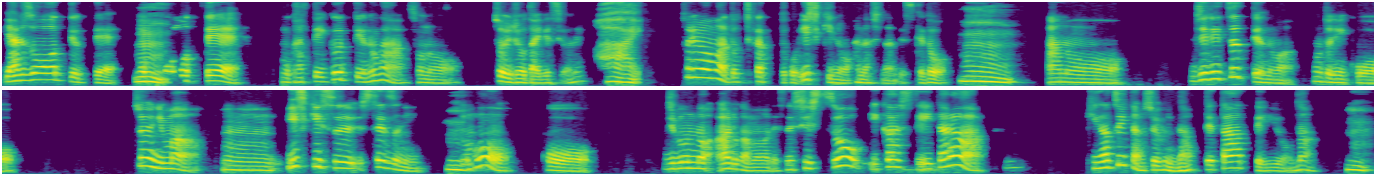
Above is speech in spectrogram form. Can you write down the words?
やるぞーって言って、目標うん。を持って向かっていくっていうのが、その、そういう状態ですよね。はい。それはまあ、どっちかってこう、意識の話なんですけど、うん。あのー自立っていうのは、本当にこう、そういうふうにまあ、うん、意識すせずにうん。とも、こう、自分のあるがままですね、資質を活かしていたら、気がついたらそういうふうになってたっていうようなうん。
